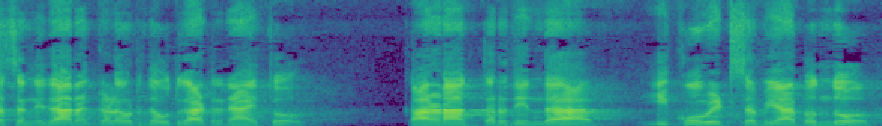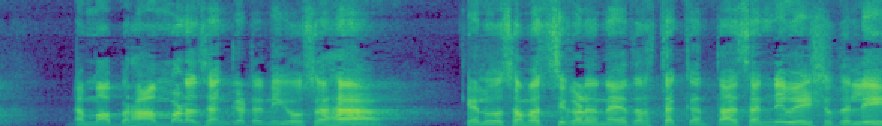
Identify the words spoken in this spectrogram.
ಸನ್ನಿಧಾನಗಳವರಿಂದ ಉದ್ಘಾಟನೆ ಆಯಿತು. ಕಾರಣಾಂತರದಿಂದ ಈ ಕೋವಿಡ್ ಸಮಯ ಬಂದು ನಮ್ಮ ಬ್ರಾಹ್ಮಣ ಸಂಘಟನೆಯೂ ಸಹ ಕೆಲವು ಸಮಸ್ಯೆಗಳನ್ನು ಎದುರಿಸ್ತಕ್ಕಂಥ ಸನ್ನಿವೇಶದಲ್ಲಿ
